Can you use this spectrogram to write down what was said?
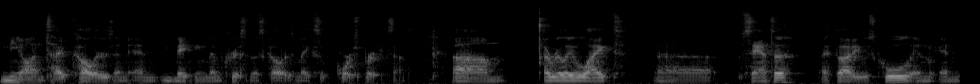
neon type colors and, and making them Christmas colors makes, of course, perfect sense. Um, I really liked uh, Santa. I thought he was cool, and, and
